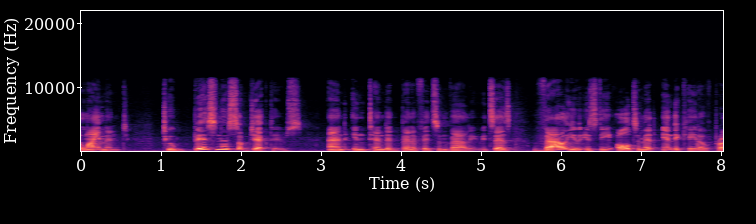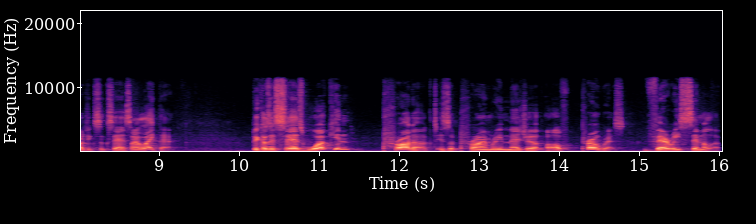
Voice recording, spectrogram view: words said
alignment to business objectives and intended benefits and value. It says value is the ultimate indicator of project success. I like that because it says working product is a primary measure of progress. Very similar.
